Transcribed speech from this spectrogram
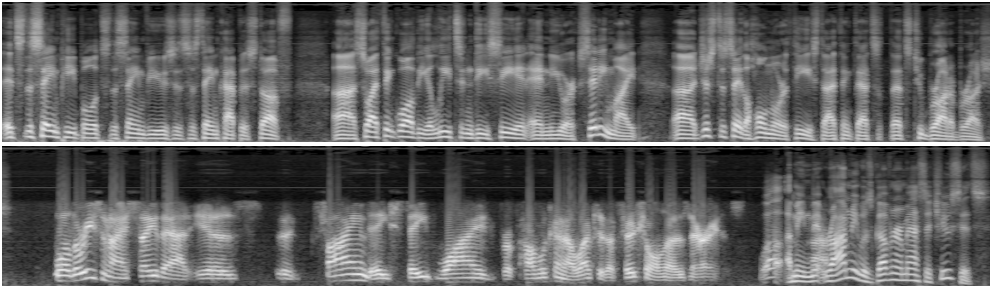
it's the same people, it's the same views, it's the same type of stuff. Uh, so I think while the elites in D.C. and, and New York City might, uh, just to say the whole Northeast, I think that's that's too broad a brush. Well, the reason I say that is uh, find a statewide Republican elected official in those areas. Well, I mean, Mitt Romney was governor of Massachusetts.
